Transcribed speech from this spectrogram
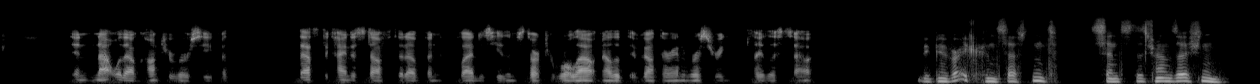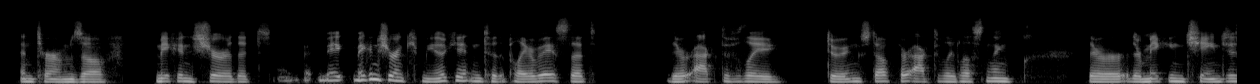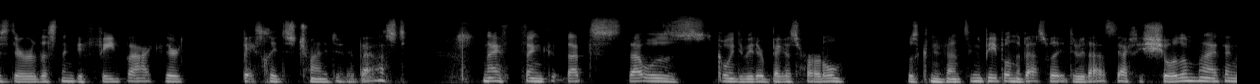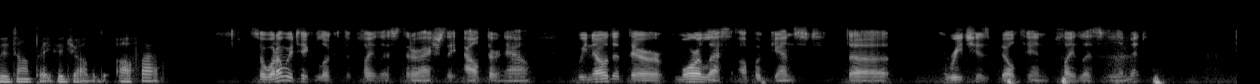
and not without controversy. But that's the kind of stuff that I've been glad to see them start to roll out now that they've got their anniversary playlists out. They've been very consistent since the transition in terms of making sure that make, making sure and communicating to the player base that they're actively doing stuff. They're actively listening. They're they're making changes. They're listening to feedback. They're basically just trying to do their best. And i think that's that was going to be their biggest hurdle was convincing people. And the best way to do that is to actually show them. And i think they've done a pretty good job of that. So why don't we take a look at the playlists that are actually out there now? We know that they're more or less up against the Reach's built-in playlist limit,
